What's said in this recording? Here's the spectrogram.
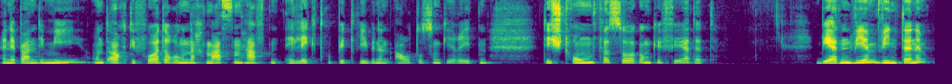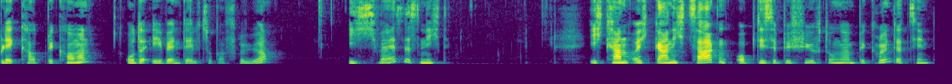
eine Pandemie und auch die Forderung nach massenhaften elektrobetriebenen Autos und Geräten die Stromversorgung gefährdet? Werden wir im Winter einen Blackout bekommen oder eventuell sogar früher? Ich weiß es nicht. Ich kann euch gar nicht sagen, ob diese Befürchtungen begründet sind.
